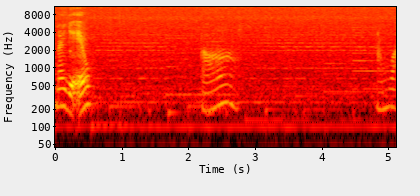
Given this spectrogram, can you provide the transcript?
nó dẻo. Đó. Nóng quá.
